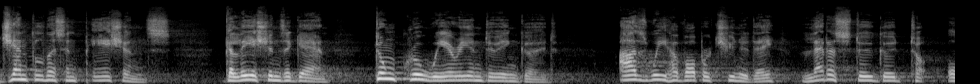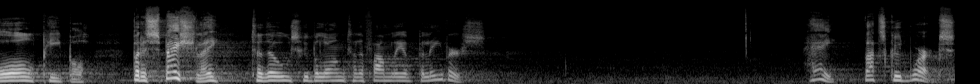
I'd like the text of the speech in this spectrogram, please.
gentleness, and patience. Galatians again, don't grow weary in doing good. As we have opportunity, let us do good to all people, but especially to those who belong to the family of believers. Hey, that's good works.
